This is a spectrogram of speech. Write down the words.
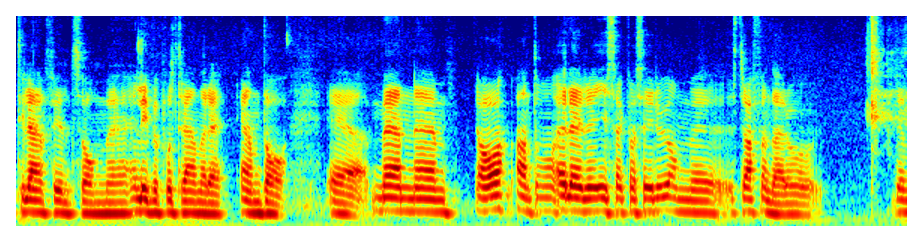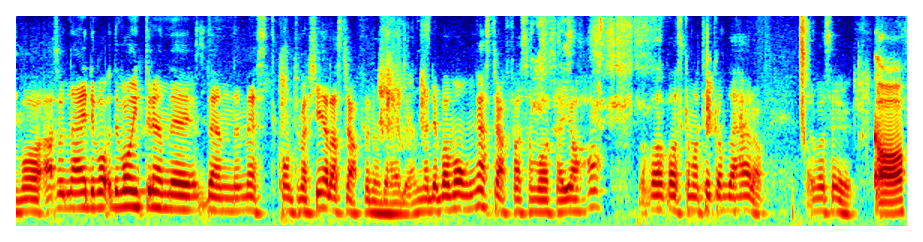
till Anfield som eh, en Liverpool-tränare en dag. Eh, Men eh, ja, Anton, eller Isak, vad säger du om eh, straffen där? Och den var, alltså, nej, det var, det var inte den, eh, den mest kontroversiella straffen under helgen. Men det var många straffar som var så här, jaha, vad, vad ska man tycka om det här då? Eller vad säger du? Ja,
